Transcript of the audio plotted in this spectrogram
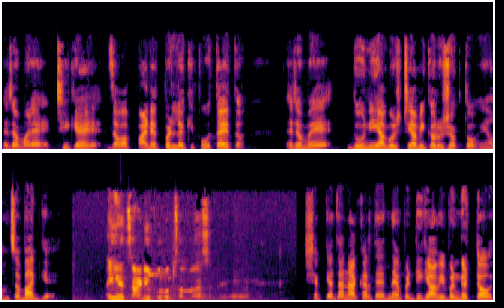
त्याच्यामुळे ठीक आहे. जेव्हा पाण्यात पडलं की पोहता येतं. त्याच्यामुळे दोन्ही ह्या गोष्टी आम्ही करू शकतो. हे आमचं भाग्य आहे. नाही हे जाणीवपूर्वक चालू आहे असं काही? शक्यता नाकारता येत नाही पण ठीक आहे. आम्ही पण घट्ट आहोत.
